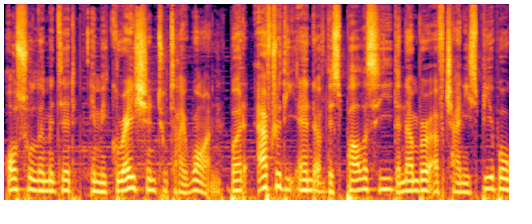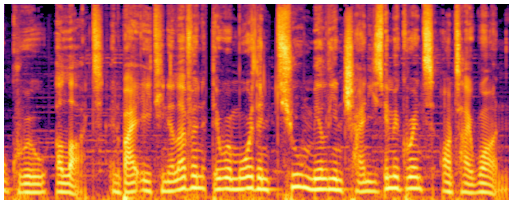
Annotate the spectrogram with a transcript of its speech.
also limited immigration to Taiwan, but after the end of this policy, the number of Chinese people grew a lot, and by 1811, there were more than 2 million Chinese Chinese immigrants on Taiwan.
